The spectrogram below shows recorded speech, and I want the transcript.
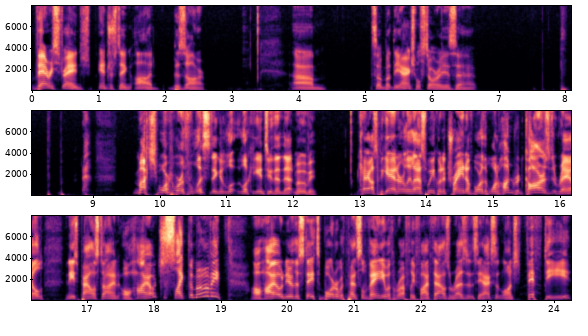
Very strange, interesting, odd, bizarre. Um, so, but the actual story is uh, much more worth listening and loo- looking into than that movie. Chaos began early last week when a train of more than 100 cars derailed in East Palestine, Ohio, just like the movie. Ohio, near the state's border with Pennsylvania, with roughly 5,000 residents. The accident launched 50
